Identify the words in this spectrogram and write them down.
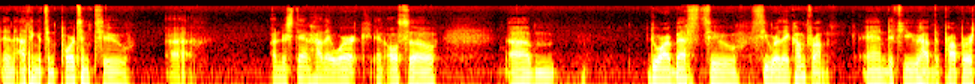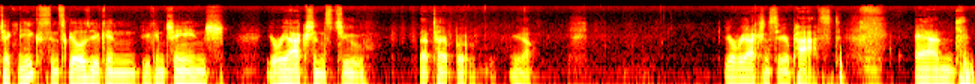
then I think it's important to uh, understand how they work and also um, do our best to see where they come from. And if you have the proper techniques and skills, you can you can change your reactions to that type of, you know, your reactions to your past. And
